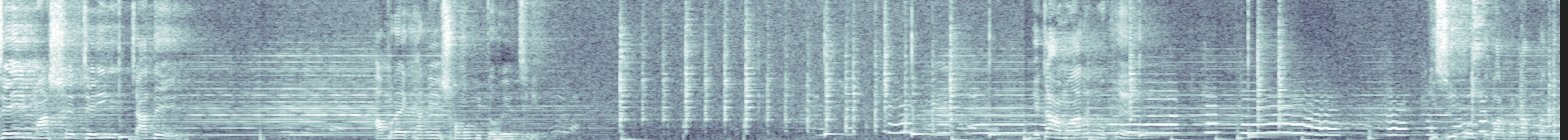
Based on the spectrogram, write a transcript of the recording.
যেই মাসে, যেই চাঁদে আমরা এখানে সমবেত হয়েছি, এটা আমার মুখে কিছুই বলতে পারব না আপনাদের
